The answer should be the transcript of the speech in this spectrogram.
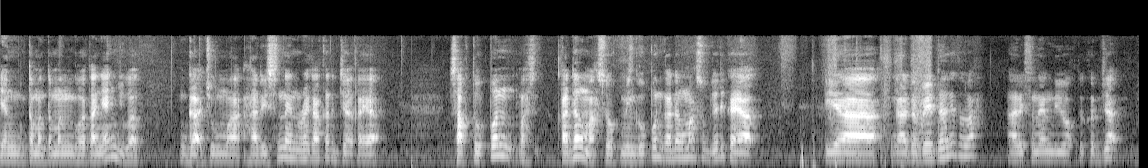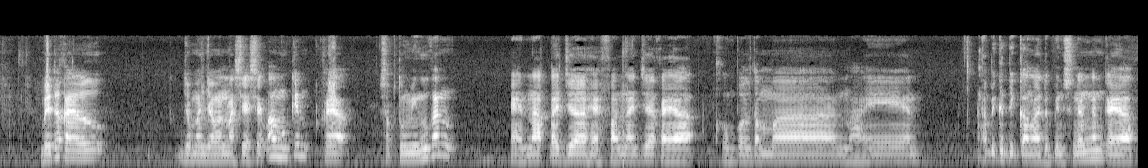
yang teman-teman gue tanyain juga nggak cuma hari Senin mereka kerja. Kayak Sabtu pun mas kadang masuk Minggu pun kadang masuk. Jadi kayak ya nggak ada beda gitu lah hari Senin di waktu kerja. Beda kayak lu zaman-zaman masih SMA mungkin kayak Sabtu Minggu kan enak aja have fun aja kayak kumpul teman main tapi ketika ngadepin Senin kan kayak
